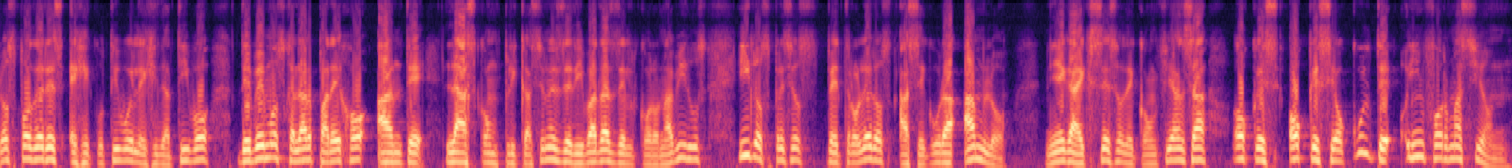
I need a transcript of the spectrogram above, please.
los poderes ejecutivo y legislativo debemos jalar parejo ante las complicaciones derivadas del coronavirus y los precios petroleros, asegura AMLO. Niega exceso de confianza o que, o que se oculte información.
